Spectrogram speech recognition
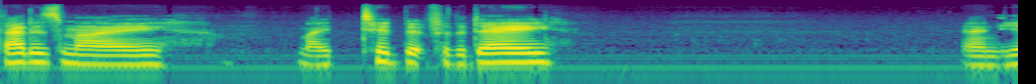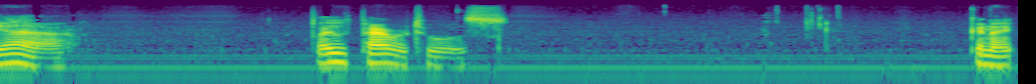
that is my my tidbit for the day. And yeah, play with power tools. Good night.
